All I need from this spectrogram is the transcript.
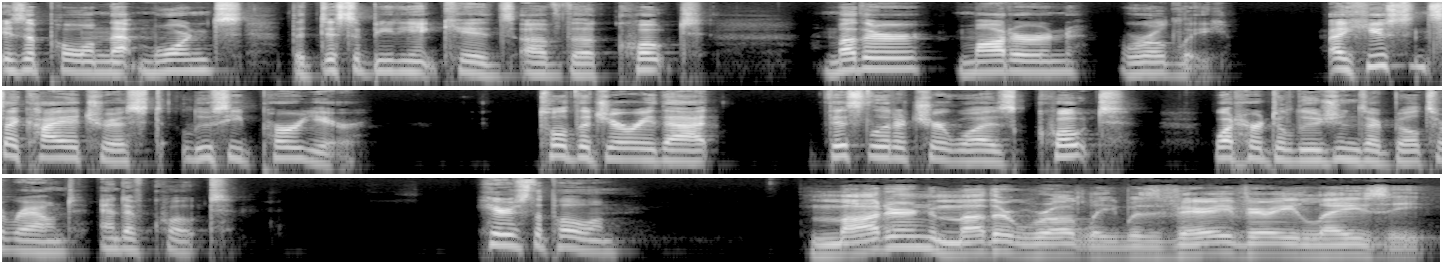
is a poem that mourns the disobedient kids of the quote, mother, modern, worldly. A Houston psychiatrist, Lucy Puryear, told the jury that this literature was, quote, what her delusions are built around, end of quote. Here's the poem. Modern Mother Worldly was very, very lazy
